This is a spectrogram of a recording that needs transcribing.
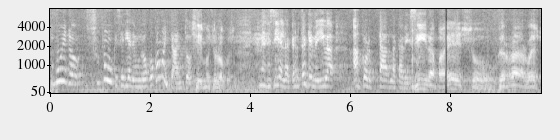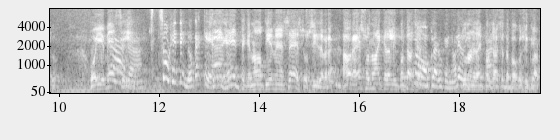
Bueno, supongo que sería de un loco. ¿Cómo hay tantos? Sí, hay muchos locos, sí. Me decía en la carta que me iba a cortar la cabeza. Mira, pa' eso. Qué raro eso. Sí. Nada. Son gentes locas que Sí, hay. gente que no tiene eso, sí, de verdad. Ahora, eso no hay que darle importancia. No, claro que no le Tú no le das importancia tampoco, sí, claro.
